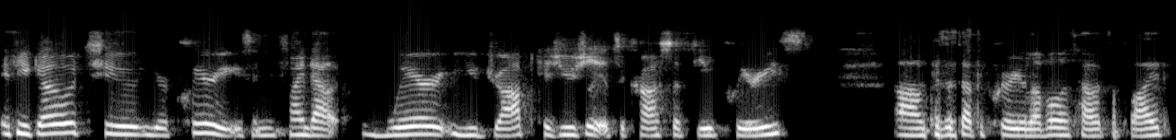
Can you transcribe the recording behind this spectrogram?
if you go to your queries and you find out where you dropped, because usually it's across a few queries, because uh, it's at the query level, is how it's applied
